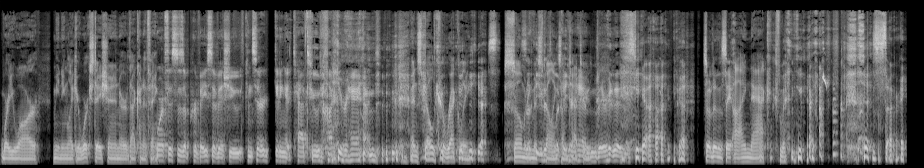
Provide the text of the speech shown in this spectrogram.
where you are, meaning like your workstation or that kind of thing. Or if this is a pervasive issue, consider getting it tattooed on your hand and spelled correctly. yes. So many So misspellings on tattoos. There it is. yeah, yeah. So it doesn't say I knack. Sorry.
